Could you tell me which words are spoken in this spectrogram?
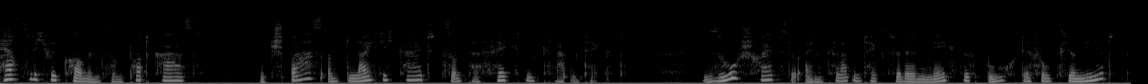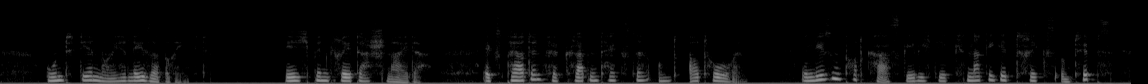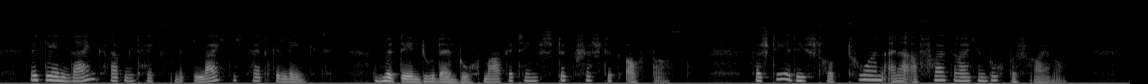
Herzlich willkommen zum Podcast mit Spaß und Leichtigkeit zum perfekten Klappentext. So schreibst du einen Klappentext für dein nächstes Buch, der funktioniert und dir neue Leser bringt. Ich bin Greta Schneider, Expertin für Klappentexte und Autorin. In diesem Podcast gebe ich dir knackige Tricks und Tipps, mit denen dein Klappentext mit Leichtigkeit gelingt und mit denen du dein Buchmarketing Stück für Stück aufbaust. Verstehe die Strukturen einer erfolgreichen Buchbeschreibung,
